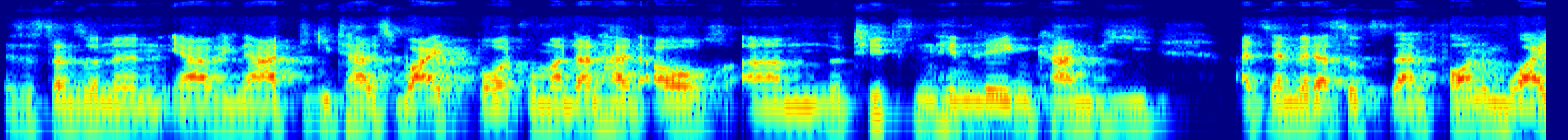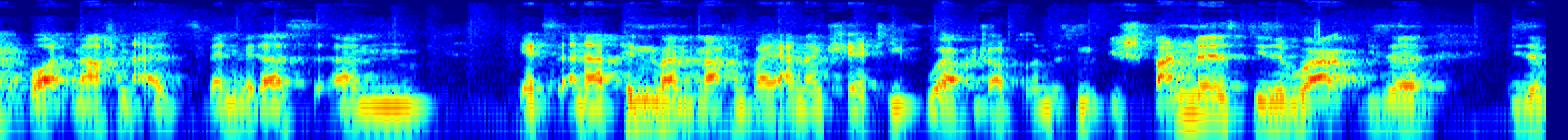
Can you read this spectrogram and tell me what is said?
es ist dann so eine, ja, wie eine Art digitales Whiteboard, wo man dann halt auch ähm, Notizen hinlegen kann, wie als wenn wir das sozusagen vor einem Whiteboard machen, als wenn wir das ähm, jetzt an einer Pinnwand machen bei anderen Kreativworkshops. Und das Spannende ist, diese, Work, diese, diese,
